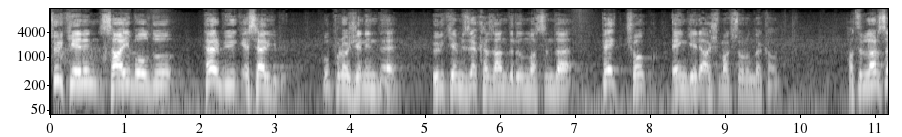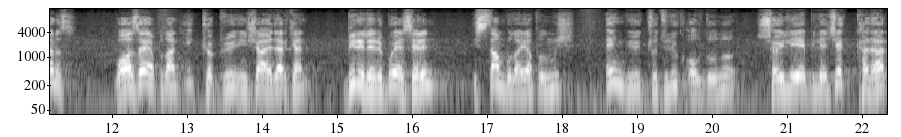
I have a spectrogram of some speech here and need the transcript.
Türkiye'nin sahip olduğu her büyük eser gibi bu projenin de ülkemize kazandırılmasında pek çok engeli aşmak zorunda kaldı. Hatırlarsanız Boğaz'a yapılan ilk köprüyü inşa ederken birileri bu eserin İstanbul'a yapılmış en büyük kötülük olduğunu söyleyebilecek kadar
